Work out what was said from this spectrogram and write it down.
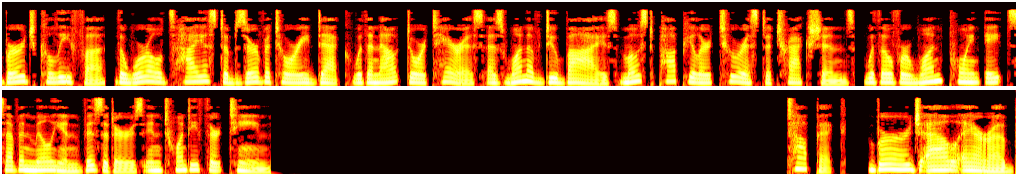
Burj Khalifa, the world's highest observatory deck with an outdoor terrace is one of Dubai's most popular tourist attractions, with over 1.87 million visitors in 2013. Burj Al Arab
